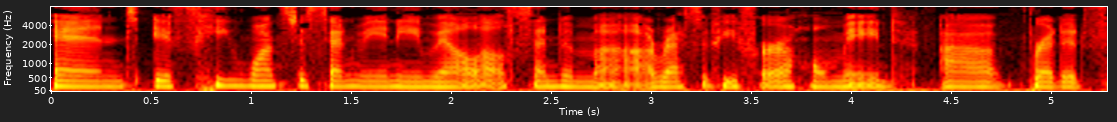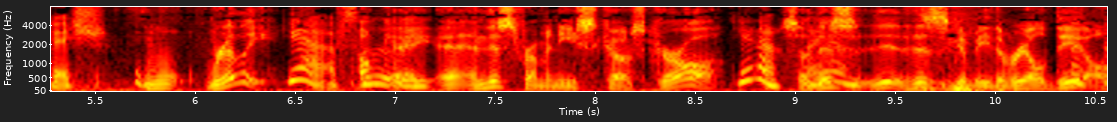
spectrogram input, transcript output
And if he wants to send me an email, I'll send him a, a recipe for a homemade uh, breaded fish. Really? Yeah, absolutely. Okay, and this is from an East Coast girl. Yeah. So this this is going to be the real deal.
